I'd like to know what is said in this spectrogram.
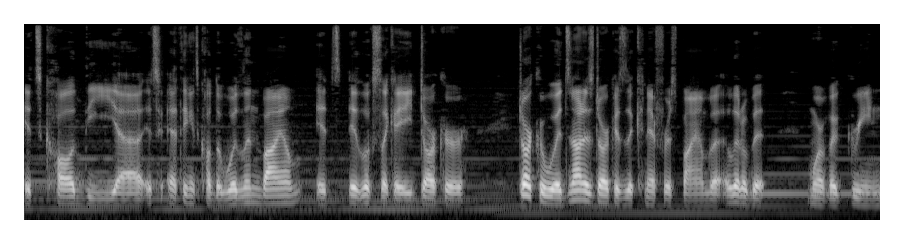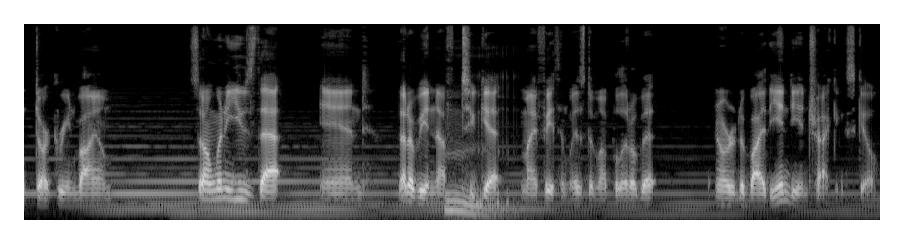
it's called the uh, it's I think it's called the woodland biome. It's it looks like a darker darker woods, not as dark as the coniferous biome, but a little bit more of a green dark green biome. So I'm going to use that, and that'll be enough to Hmm. get my faith and wisdom up a little bit in order to buy the Indian tracking skill.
